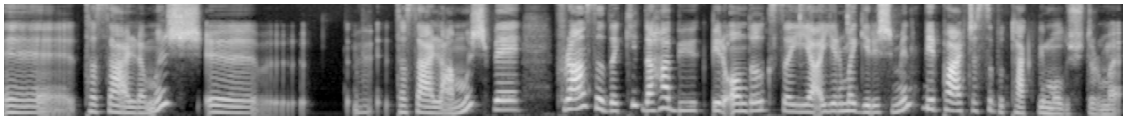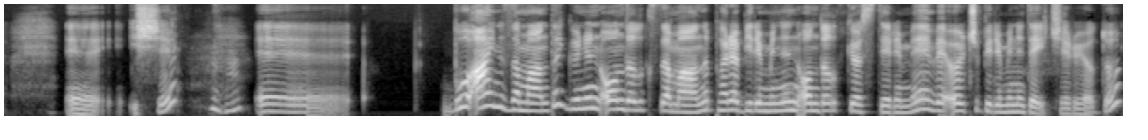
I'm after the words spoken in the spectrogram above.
e, tasarlamış, e, tasarlanmış ve Fransa'daki daha büyük bir ondalık sayıya ayırma girişimin bir parçası bu takvim oluşturma e, işi. Hı hı. E, bu aynı zamanda günün ondalık zamanı, para biriminin ondalık gösterimi ve ölçü birimini de içeriyordu.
